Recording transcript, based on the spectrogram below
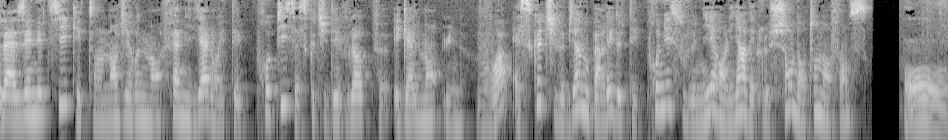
La génétique et ton environnement familial ont été propices à ce que tu développes également une voix. Est-ce que tu veux bien nous parler de tes premiers souvenirs en lien avec le chant dans ton enfance? Oh,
